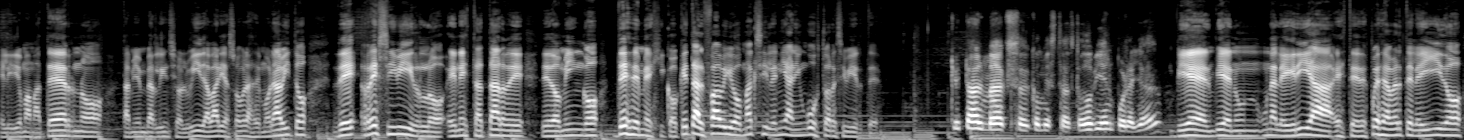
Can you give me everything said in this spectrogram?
El idioma materno, también Berlín se olvida, varias obras de Morábito, de recibirlo en esta tarde de domingo desde México. ¿Qué tal, Fabio? Maxi Leniani, un gusto recibirte. ¿Qué tal, Max? ¿Cómo estás? ¿Todo bien por allá? Bien, bien, una alegría este, después de haberte leído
